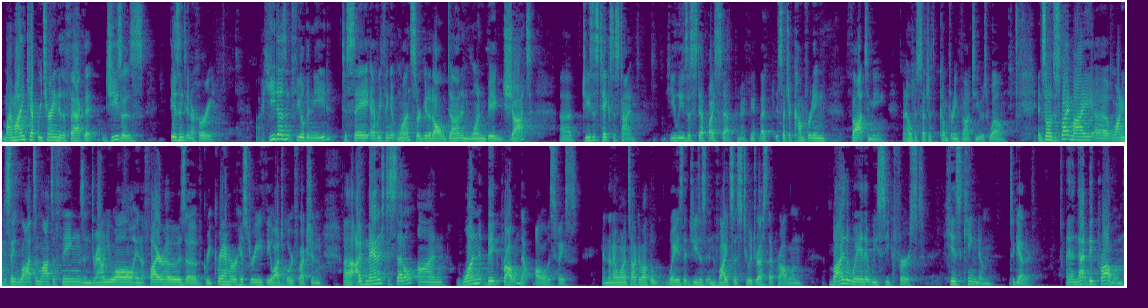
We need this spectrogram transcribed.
my mind kept returning to the fact that Jesus isn't in a hurry. Uh, he doesn't feel the need to say everything at once or get it all done in one big shot. Uh, Jesus takes his time. He leads us step by step. And I think that is such a comforting thought to me. And I hope it's such a comforting thought to you as well. And so, despite my uh, wanting to say lots and lots of things and drown you all in a fire hose of Greek grammar, history, theological reflection, uh, I've managed to settle on one big problem that all of us face. And then I want to talk about the ways that Jesus invites us to address that problem by the way that we seek first his kingdom together. And that big problem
